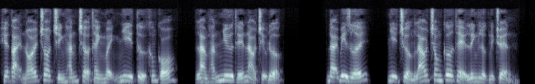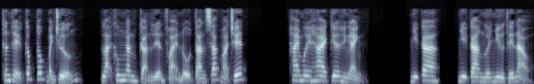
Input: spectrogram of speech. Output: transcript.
Hiện tại nói cho chính hắn trở thành mệnh nhi tử không có, làm hắn như thế nào chịu được. Đại bi dưới, nhị trưởng lão trong cơ thể linh lực lịch chuyển, thân thể cấp tốc bành trướng, lại không ngăn cản liền phải nổ tan xác mà chết. 22 kia hình ảnh. Nhị ca, nhị ca ngươi như thế nào?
